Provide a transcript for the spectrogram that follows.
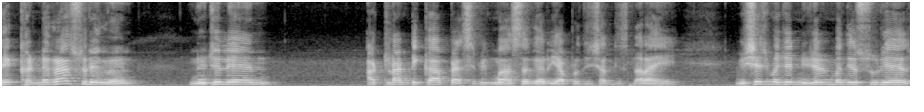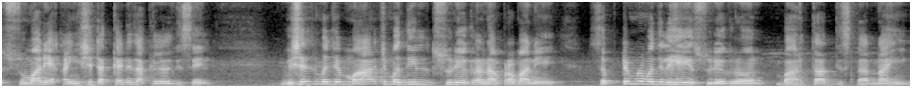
हे खंडग्रास सूर्यग्रहण न्यूझीलंड अटलांटिका पॅसिफिक महासागर या प्रदेशात दिसणार आहे. विशेष म्हणजे न्यूझीलंडमध्ये सूर्य सुमारे ऐंशी टक्क्याने दाखलेला दिसेल. विशेष म्हणजे मार्चमधील सूर्यग्रहणाप्रमाणे सप्टेंबरमधील हे सूर्यग्रहण भारतात दिसणार नाही.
